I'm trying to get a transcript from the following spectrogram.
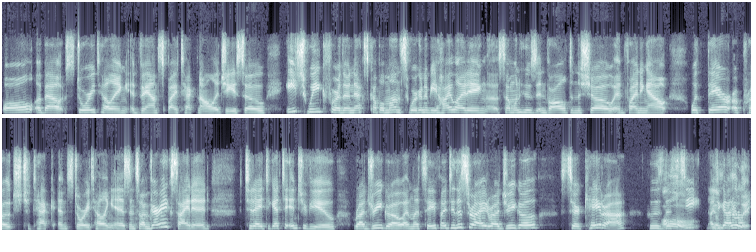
all about storytelling advanced by technology. So each week for the next couple months, we're going to be highlighting uh, someone who's involved in the show and finding out what their approach to tech and storytelling is. And so I'm very excited today to get to interview Rodrigo, and let's see if I do this right, Rodrigo Cerqueira who's the oh, C- you it.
